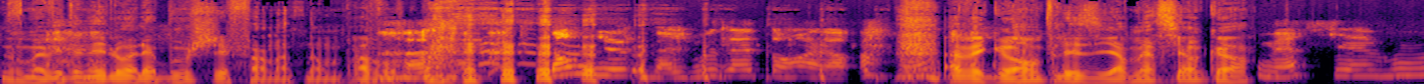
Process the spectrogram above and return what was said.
vous m'avez donné l'eau à la bouche j'ai faim maintenant. Bravo. Tant mieux. Bah, je vous attends alors. Avec grand plaisir. Merci encore. Merci à vous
